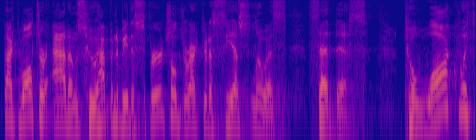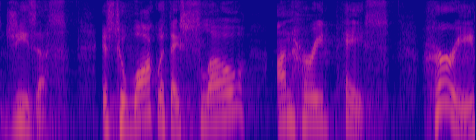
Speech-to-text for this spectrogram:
In fact, Walter Adams, who happened to be the spiritual director to C.S. Lewis, said this To walk with Jesus is to walk with a slow, unhurried pace. Hurry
